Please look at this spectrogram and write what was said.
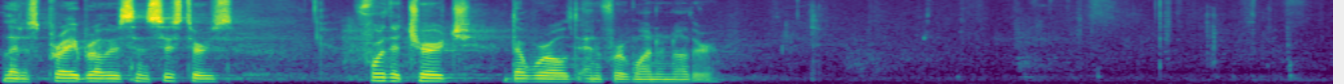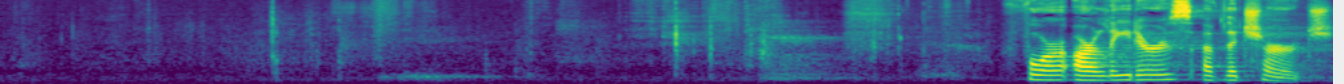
Let us pray, brothers and sisters, for the church, the world, and for one another. For our leaders of the church,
